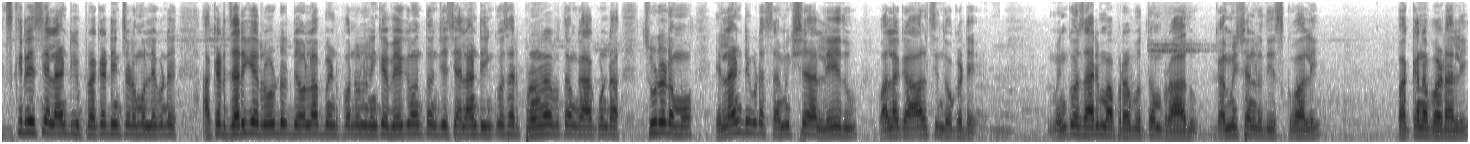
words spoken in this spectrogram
ఎక్స్క్రేసి అలాంటివి ప్రకటించడమో లేకుంటే అక్కడ జరిగే రోడ్డు డెవలప్మెంట్ పనులను ఇంకా వేగవంతం చేసి అలాంటి ఇంకోసారి పునరావృతం కాకుండా చూడడమో ఎలాంటి కూడా సమీక్ష లేదు. వాళ్ళకి కావాల్సింది ఒకటే. ఇంకోసారి మా ప్రభుత్వం రాదు. కమిషన్లు తీసుకోవాలి పక్కన పడాలి.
